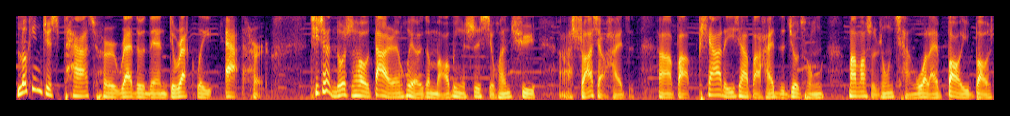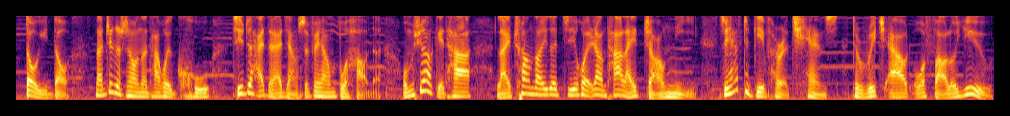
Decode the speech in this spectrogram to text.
looking just past her rather than directly at her. 其实很多时候，大人会有一个毛病，是喜欢去啊耍小孩子啊，把啪的一下把孩子就从妈妈手中抢过来，抱一抱，逗一逗。那这个时候呢，他会哭，其实对孩子来讲是非常不好的。我们需要给他来创造一个机会，让他来找你。So you have to give her a chance to reach out or follow you.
